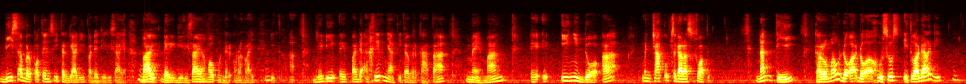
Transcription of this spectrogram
bisa berpotensi terjadi pada diri saya, hmm. baik dari diri saya maupun dari orang lain. Hmm. Itu. Nah, jadi eh, pada akhirnya kita berkata, memang eh, eh ini doa mencakup segala sesuatu. Nanti kalau mau doa-doa khusus itu ada lagi. Hmm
